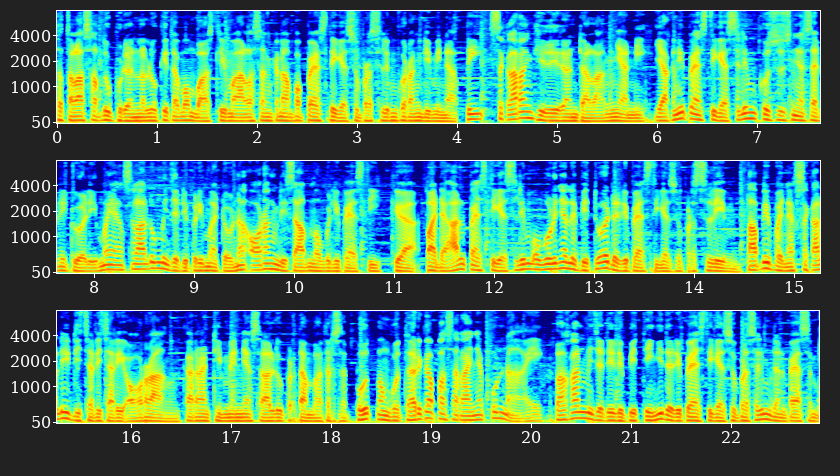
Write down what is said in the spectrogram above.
Setelah satu bulan lalu kita membahas 5 alasan kenapa PS3 Super Slim kurang diminati, sekarang giliran dalangnya nih, yakni PS3 Slim khususnya seri 25 yang selalu menjadi primadona orang di saat membeli PS3. Padahal PS3 Slim umurnya lebih tua dari PS3 Super Slim, tapi banyak sekali dicari-cari orang, karena demand yang selalu bertambah tersebut membuat harga pasarannya pun naik, bahkan menjadi lebih tinggi dari PS3 Super Slim dan PS4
